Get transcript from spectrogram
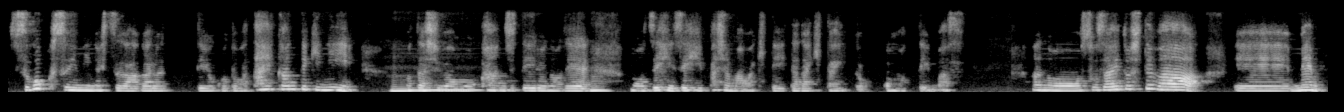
すごく睡眠の質が上がるっていうことは体感的に私はもう感じているので、もうぜひぜひパジャマは着ていただきたいと思っています。あの素材としては、えー、綿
